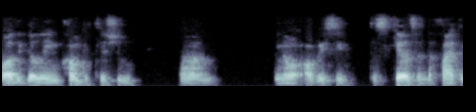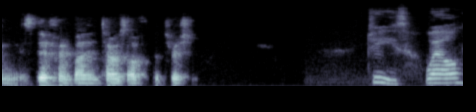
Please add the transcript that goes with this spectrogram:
bodybuilding competition? Um, you know, obviously the skills and the fighting is different, but in terms of nutrition, Geez. Well,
